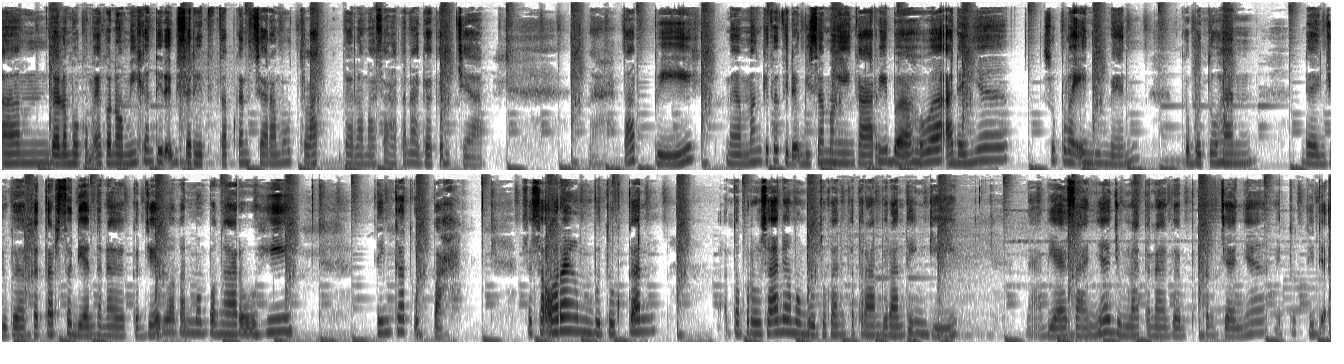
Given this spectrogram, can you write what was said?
um, dalam hukum ekonomi kan tidak bisa ditetapkan secara mutlak dalam masalah tenaga kerja. Nah, tapi memang kita tidak bisa mengingkari bahwa adanya supply and demand, kebutuhan dan juga ketersediaan tenaga kerja itu akan mempengaruhi tingkat upah. Seseorang yang membutuhkan atau perusahaan yang membutuhkan keterampilan tinggi, nah biasanya jumlah tenaga pekerjanya itu tidak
